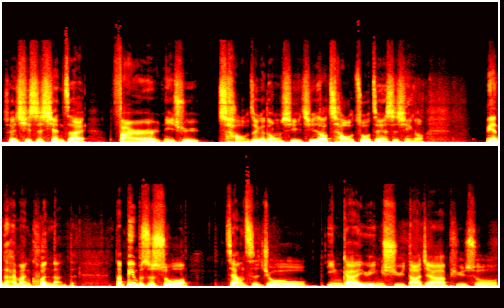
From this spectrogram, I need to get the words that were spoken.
所以其实现在反而你去炒这个东西，其实要炒作这件事情哦。变得还蛮困难的，那并不是说这样子就应该允许大家，比如说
